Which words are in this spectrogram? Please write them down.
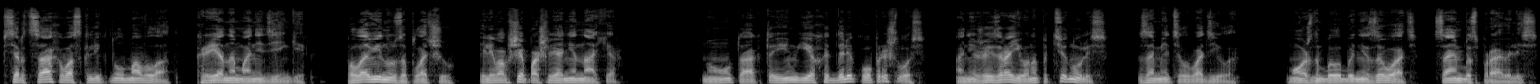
В сердцах воскликнул Мавлад. Хреном они деньги. Половину заплачу. Или вообще пошли они нахер. Ну, так-то им ехать далеко пришлось. Они же из района подтянулись, заметил водила. Можно было бы не зывать, сами бы справились,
